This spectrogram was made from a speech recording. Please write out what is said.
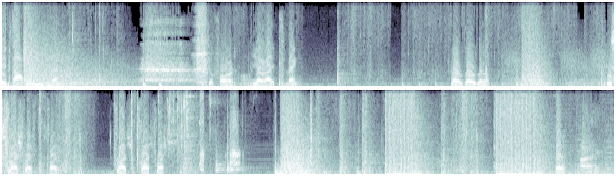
Deep down. Okay. Two forward. You're right. Bang. Go, go, go. Who's flash left? Flash. Flash, flash, flash. Eh, ah.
